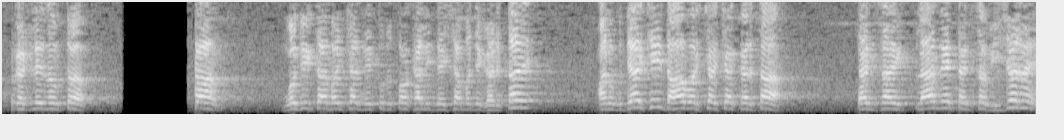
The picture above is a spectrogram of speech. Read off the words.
घडले नव्हतं. काम. मोदी साहेबांच्या नेतृत्वाखाली देशामध्ये घडतंय. आणि उद्याची दहा वर्षाच्या करता त्यांचा एक प्लॅन आहे त्यांचं विजन आहे.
